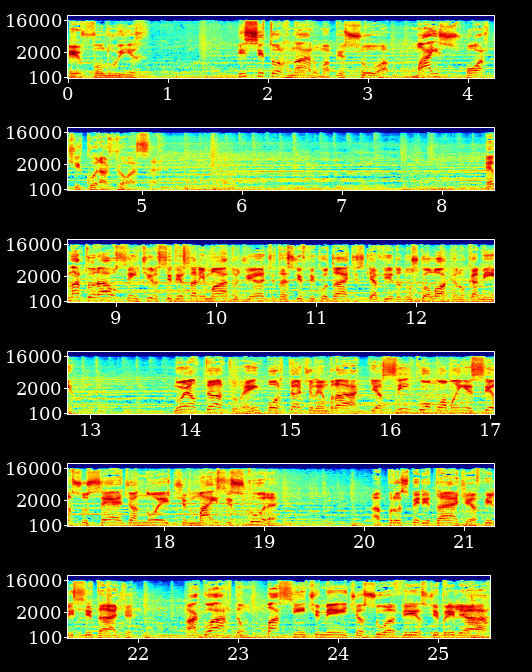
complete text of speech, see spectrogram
evoluir e se tornar uma pessoa mais forte e corajosa. É natural sentir-se desanimado diante das dificuldades que a vida nos coloca no caminho. No entanto, é importante lembrar que, assim como o amanhecer sucede à noite mais escura, a prosperidade e a felicidade aguardam pacientemente a sua vez de brilhar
